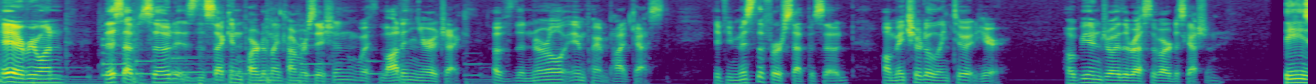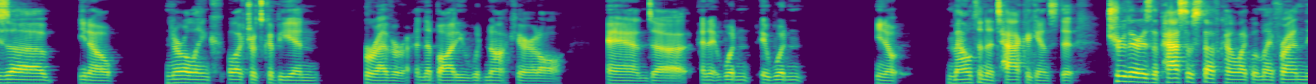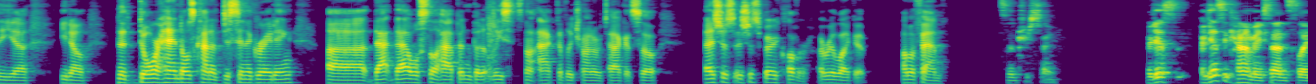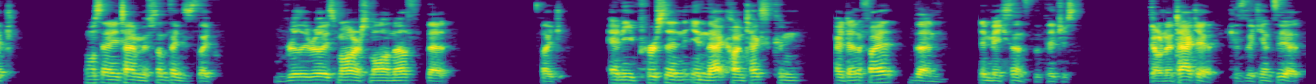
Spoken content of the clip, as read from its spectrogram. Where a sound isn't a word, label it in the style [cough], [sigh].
Hey everyone! This episode is the second part of my conversation with Ladan Jiracek of the Neural Implant Podcast. If you missed the first episode, I'll make sure to link to it here. Hope you enjoy the rest of our discussion. These, uh, you know, Neuralink electrodes could be in forever, and the body would not care at all, and uh, and it wouldn't it wouldn't, you know, mount an attack against it. True, there is the passive stuff, kind of like with my friend, the uh, you know, the door handles kind of disintegrating. Uh, that that will still happen, but at least it's not actively trying to attack it. So it's just it's just very clever. I really like it. I'm a fan. It's interesting. I guess I guess it kind of makes sense. Like almost anytime if something's like really really small or small enough that like any person in that context couldn't identify it, then it makes sense that they just don't attack it because they can't see it.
